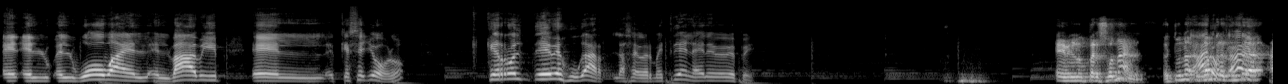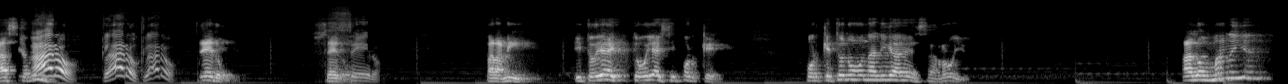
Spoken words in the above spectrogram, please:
el, el, WOBA, el, el BABIP, el qué sé yo, ¿no? ¿Qué rol debe jugar la sabermetría en la LBBP? En lo personal. Es una, claro, pregunta claro, hacia Claro, claro, claro. Cero. Cero. Cero. Para mí. Y te voy, a, te voy a decir por qué. Porque esto no es una liga de desarrollo. A los managers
